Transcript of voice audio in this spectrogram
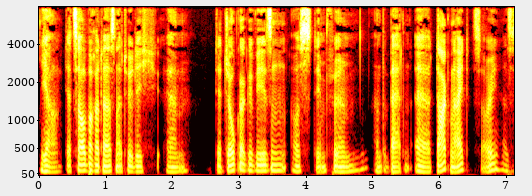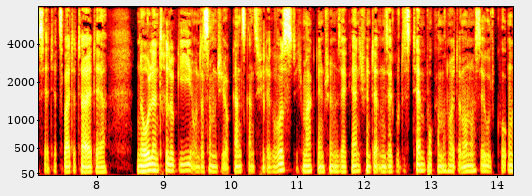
Ja, der Zauberer da ist natürlich ähm, der Joker gewesen aus dem Film The Bad, äh, Dark Knight, sorry. Das ist ja der zweite Teil der Nolan-Trilogie und das haben natürlich auch ganz, ganz viele gewusst. Ich mag den Film sehr gern. Ich finde, der hat ein sehr gutes Tempo, kann man heute immer noch sehr gut gucken.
